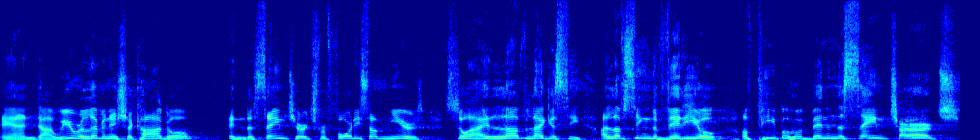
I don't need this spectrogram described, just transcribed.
And uh, we were living in Chicago in the same church for 40 something years. So I love legacy. I love seeing the video of people who've been in the same church.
